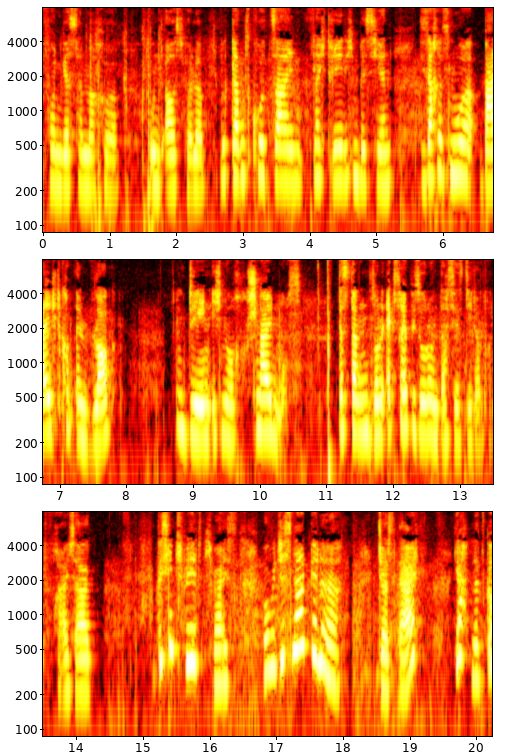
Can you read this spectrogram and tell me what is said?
von gestern mache und ausfülle. Wird ganz kurz sein, vielleicht rede ich ein bisschen. Die Sache ist nur, bald kommt ein Vlog, den ich noch schneiden muss. Das ist dann so eine extra Episode und das hier ist die dann von Freitag. Bisschen spät, ich weiß. But we're just not gonna. Just that. Ja, let's go.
